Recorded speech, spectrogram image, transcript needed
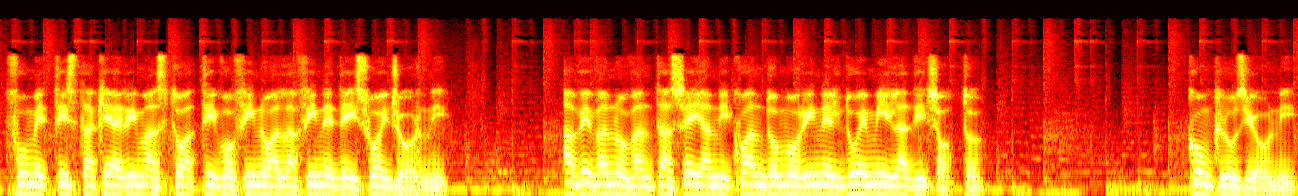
fumettista che è rimasto attivo fino alla fine dei suoi giorni. Aveva 96 anni quando morì nel 2018. Conclusioni.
